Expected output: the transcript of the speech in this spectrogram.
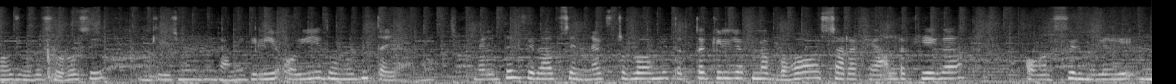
और जोरों शोरों से इंगेजमेंट में जाने के लिए और ये दोनों भी तैयार हैं। मिलते हैं फिर आपसे नेक्स्ट ब्लॉग में। तब तक के लिए अपना बहुत सारा ख्याल रखिएगा और फिर मिलेंगे इन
